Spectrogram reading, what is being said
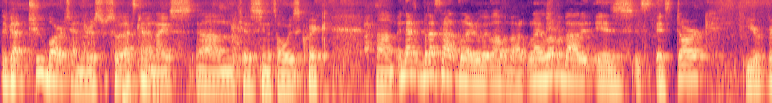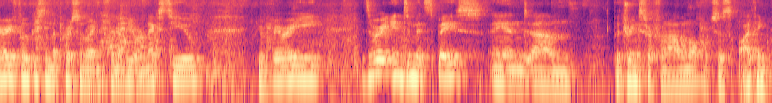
They've got two bartenders, so that's kind of nice um, because you know it's always quick. Um, and that, but that's not what I really love about it. What I love about it is it's it's dark. You're very focused on the person right in front of you or next to you. You're very, it's a very intimate space, and um, the drinks are phenomenal, which is I think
